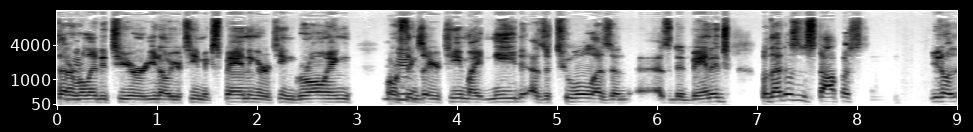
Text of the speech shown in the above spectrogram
that mm-hmm. are related to your, you know, your team expanding or team growing or mm-hmm. things that your team might need as a tool, as an as an advantage. But that doesn't stop us. You know,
